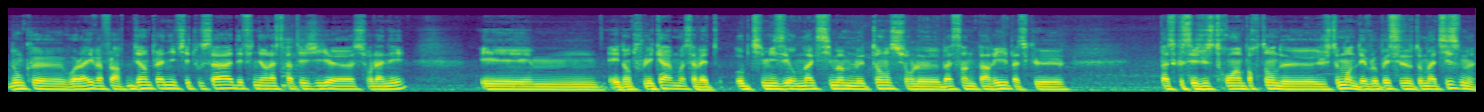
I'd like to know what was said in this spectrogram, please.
Donc euh, voilà, il va falloir bien planifier tout ça, définir la stratégie euh, sur l'année. Euh, et, dans tous les cas, moi, ça va être optimiser au maximum le temps sur le bassin de Paris parce que parce que c'est juste trop important de justement de développer ces automatismes.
